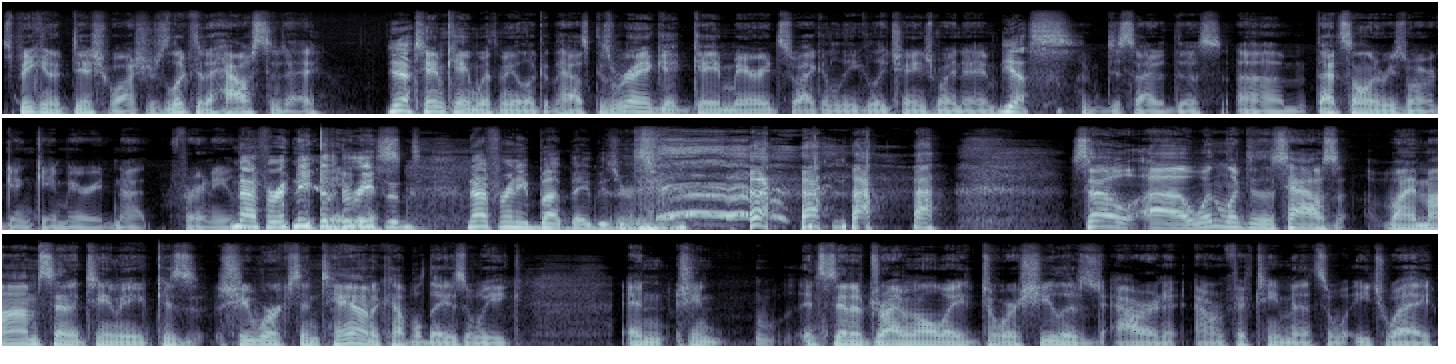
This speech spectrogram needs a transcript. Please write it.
speaking of dishwashers, looked at a house today. Yeah. Tim came with me to look at the house because we're gonna get gay married so I can legally change my name. Yes, I've decided this. Um, that's the only reason why we're getting gay married, not for any. not like, for any other reasons. Not for any butt babies or anything. so uh went and looked at this house my mom sent it to me because she works in town a couple days a week and she instead of driving all the way to where she lives hour and hour and 15 minutes each way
